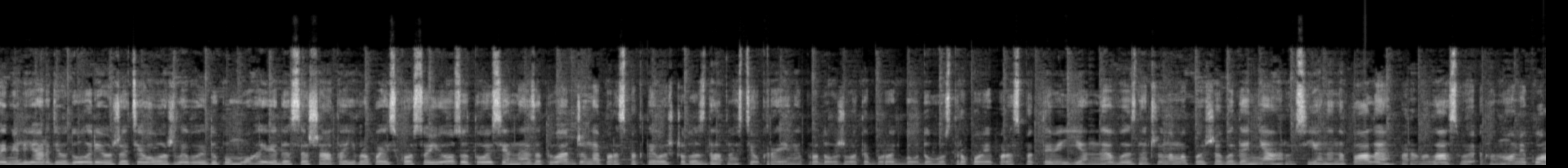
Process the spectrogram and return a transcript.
мільярдів доларів життєво важливої допомоги від США та Європейського союзу, досі не затверджене перспективи щодо здатності України продовжувати боротьбу в довгостроковій перспективі є невизначеними. Пише видання. Росіяни напали, перевела свою економіку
